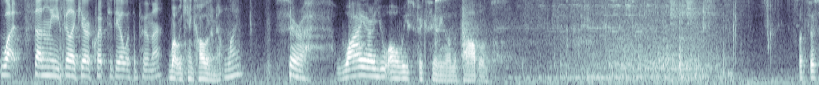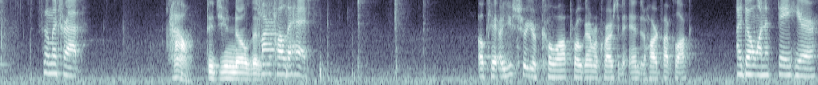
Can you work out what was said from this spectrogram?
what? Suddenly you feel like you're equipped to deal with a puma? What, we can't call it a mountain lion? Sarah, why are you always fixating on the problems? What's this? Puma trap. How did you know that? Mark called ahead. Okay, are you sure your co-op program requires you to end at hard five o'clock? I don't want to stay here.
